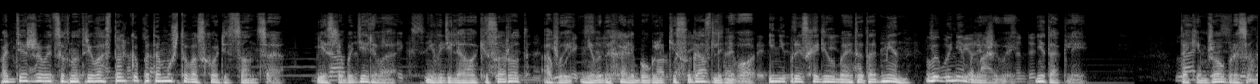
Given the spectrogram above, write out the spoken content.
поддерживается внутри вас только потому, что восходит Солнце. Если бы дерево не выделяло кислород, а вы не выдыхали бы углекислый газ для него, и не происходил бы этот обмен, вы бы не были живы, не так ли? Таким же образом,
